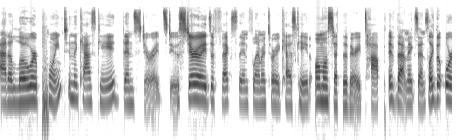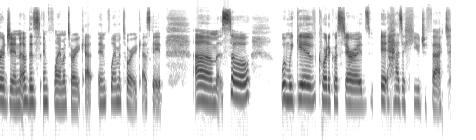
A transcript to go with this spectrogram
at a lower point in the cascade than steroids do. Steroids affects the inflammatory cascade almost at the very top, if that makes sense, like the origin of this inflammatory ca- inflammatory cascade. Um, so when we give corticosteroids, it has a huge effect,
